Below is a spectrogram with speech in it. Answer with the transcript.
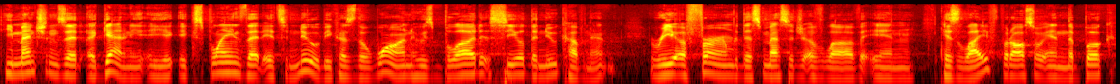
he mentions it again. He, he, explains that it's new because the one whose blood sealed the new covenant reaffirmed this message of love in his life, but also in the book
